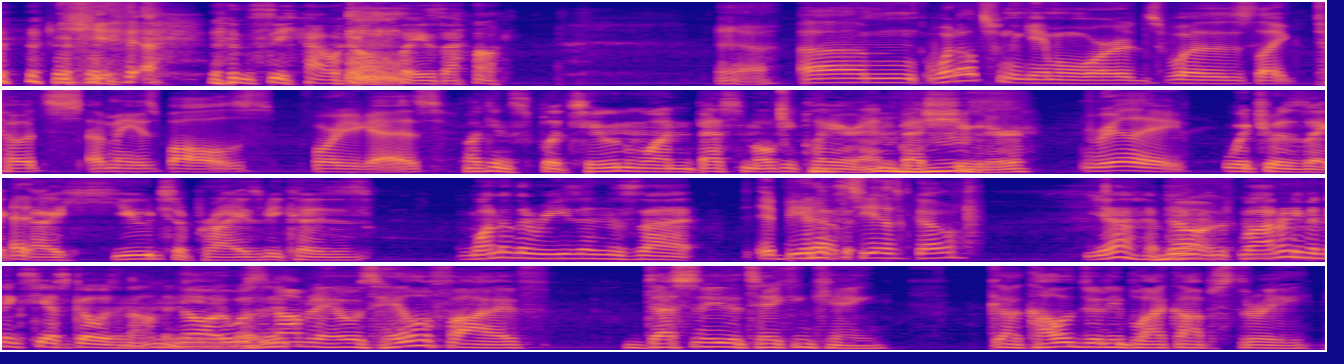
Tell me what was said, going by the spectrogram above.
Yeah. and see how it all plays out. Yeah. Um, what else from the Game Awards was like totes amaze balls for you guys? Fucking Splatoon won Best Multiplayer and Best Mhm. Shooter, Really? which was like And- a huge surprise because one of the reasons that It beat out CS:GO. yeah, No. well, I don't even think CS:GO was nominated. No, it was wasn't nominated. It was Halo Five, Destiny: The Taken King, uh, Call of Duty Black Ops Three,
